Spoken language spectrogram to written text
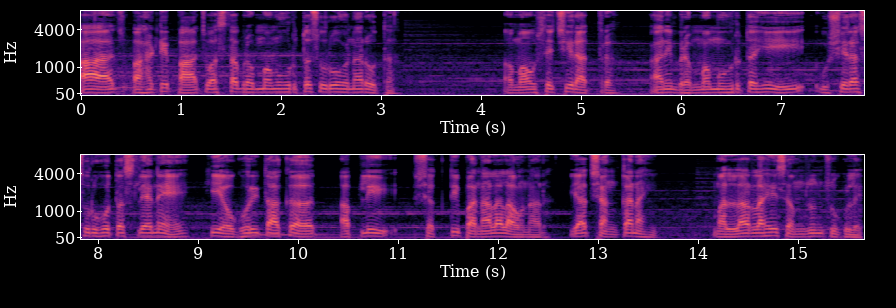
आज पहाटे पाच वाजता ब्रह्ममुहूर्त सुरू होणार होता. अमावस्येची रात्र आणि ब्रह्ममुहूर्तही उशिरा सुरू होत असल्याने ही अघोरी ताकद आपली शक्ती पणाला लावणार यात शंका नाही. मल्हारला हे समजून चुकले.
